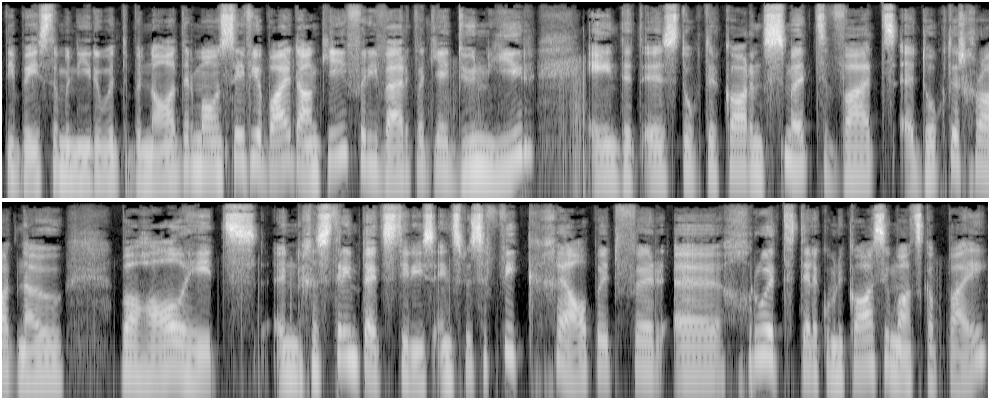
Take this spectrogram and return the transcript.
die beste manier om dit te benader, maar ons sê vir jou baie dankie vir die werk wat jy doen hier en dit is Dr Karen Smit wat 'n doktorsgraad nou behaal het in gestremdheidstudies en spesifiek gehelp het vir 'n groot telekommunikasiemaatskappy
